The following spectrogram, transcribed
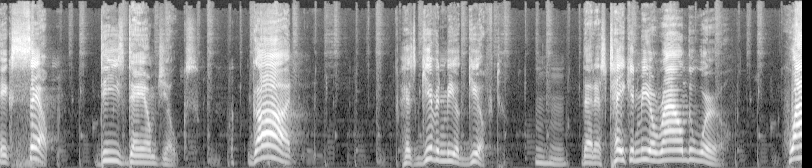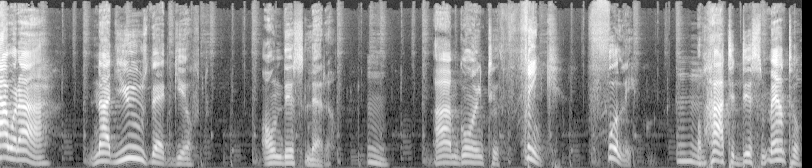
except these damn jokes. God has given me a gift mm-hmm. that has taken me around the world. Why would I not use that gift on this letter? Mm. I'm going to think fully of how to dismantle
